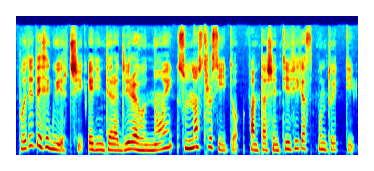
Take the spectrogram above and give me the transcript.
Potete seguirci ed interagire con noi sul nostro sito fantascientificast.it,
